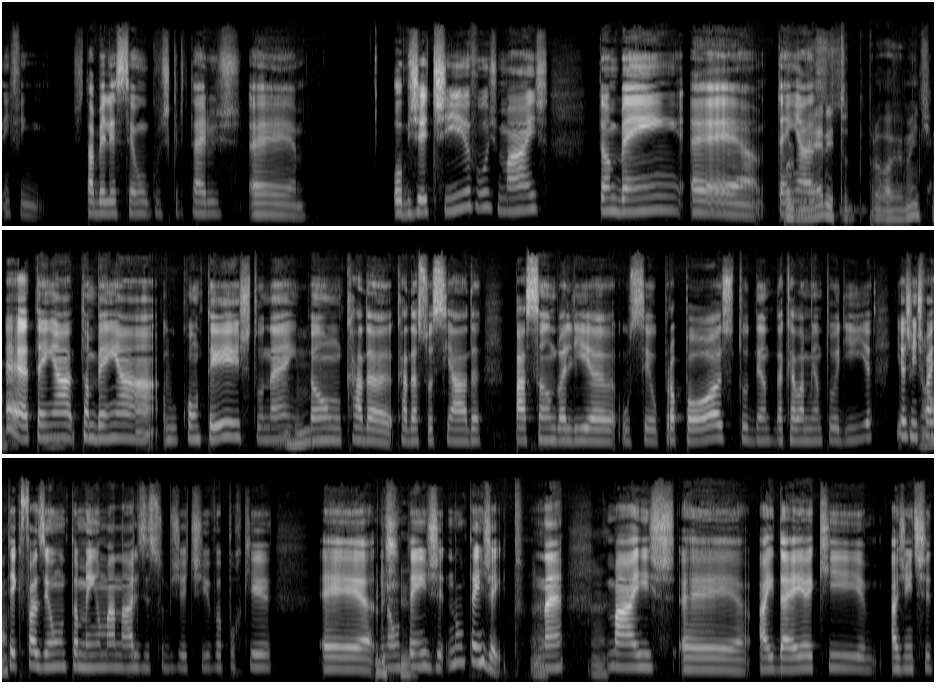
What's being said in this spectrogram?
enfim, estabeleceu alguns critérios é, objetivos, mas também é, tem Por mérito, provavelmente. É, tem a- também a, o contexto, né? Uhum. Então, cada, cada associada passando ali a- o seu propósito dentro daquela mentoria. E a gente vai Legal. ter que fazer um, também uma análise subjetiva, porque é, não, tem, não tem jeito, É, né? é. Mas é, a ideia é que a gente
